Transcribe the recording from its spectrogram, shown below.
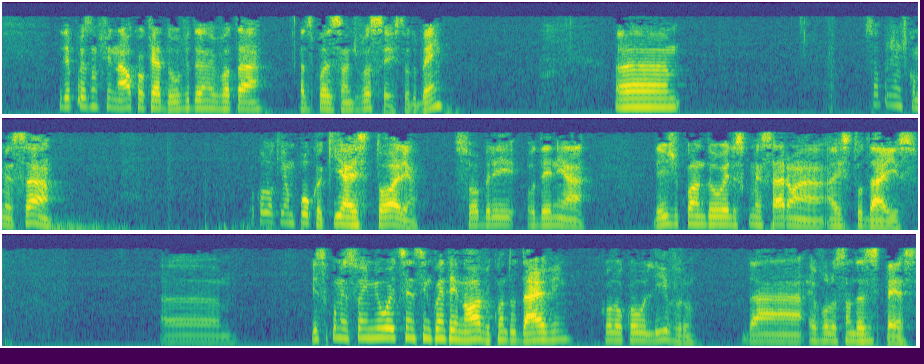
E depois no final, qualquer dúvida, eu vou estar à disposição de vocês, tudo bem? Hum, só para a gente começar, eu coloquei um pouco aqui a história sobre o DNA, desde quando eles começaram a, a estudar isso. Hum, isso começou em 1859, quando Darwin colocou o livro da evolução das espécies.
